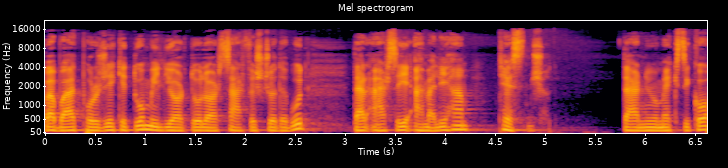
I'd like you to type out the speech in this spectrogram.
و باید پروژه که دو میلیارد دلار صرفش شده بود در عرصه عملی هم تست می‌شد. در نیومکسیکو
